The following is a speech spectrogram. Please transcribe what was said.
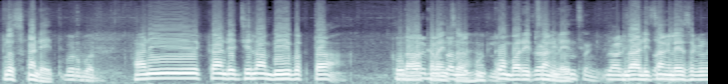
प्लस कांडे आहेत. बरोबर. आणि कांड्याची लांबी बघता कोंबारी दहा बी करायचा चांगले कुठले? कोंबारी जाडी चांगले पण आहेत. चांगली. जाडी जाडी पण चांगली आहे सगळं.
